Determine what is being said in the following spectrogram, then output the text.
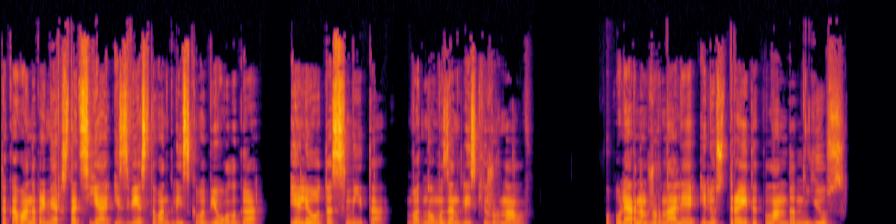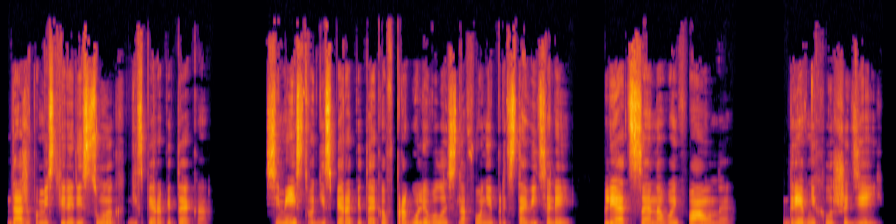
Такова, например, статья известного английского биолога Элиота Смита в одном из английских журналов. В популярном журнале Illustrated London News даже поместили рисунок гесперопитека. Семейство гесперопитеков прогуливалось на фоне представителей плеоценовой фауны, древних лошадей,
